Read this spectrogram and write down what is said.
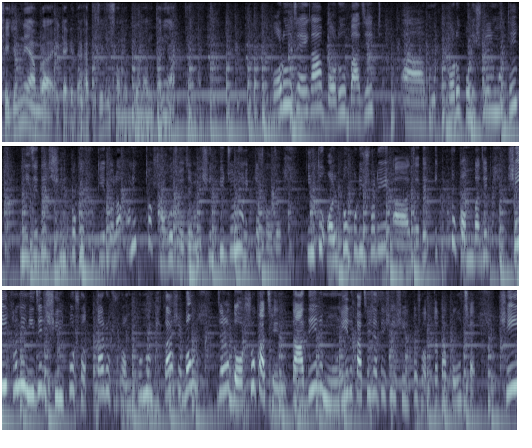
সেই জন্যে আমরা এটাকে দেখাতে চাইছি সমুদ্র মন্থনই আত্মা বড় জায়গা, বড় বাজেট বড় পরিসরের মধ্যে নিজেদের শিল্পকে ফুটিয়ে তোলা অনেকটা সহজ হয়ে যায় মানে শিল্পীর জন্য অনেকটা সহজ হয়। কিন্তু অল্প পরিসরে যাদের একটু কম বাজেট সেইখানে নিজের শিল্প সত্তার সম্পূর্ণ বিকাশ এবং যারা দর্শক আছেন, তাদের মনের কাছে যাতে সেই শিল্প সত্তাটা পৌঁছায়, সেই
